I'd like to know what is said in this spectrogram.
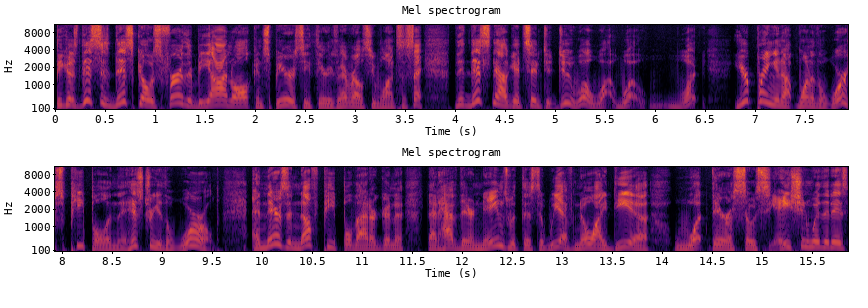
because this is this goes further beyond all conspiracy theories, whatever else he wants to say. This now gets into, dude, whoa, what, what, what? You're bringing up one of the worst people in the history of the world, and there's enough people that are gonna that have their names with this that we have no idea what their association with it is.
